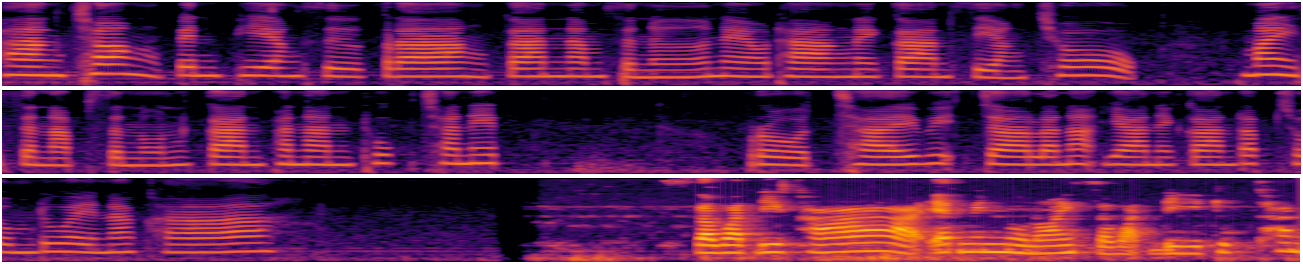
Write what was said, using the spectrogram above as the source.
ทางช่องเป็นเพียงสื่อกลางการนำเสนอแนวทางในการเสี่ยงโชค ไม่สนับสนุนการพนันทุกชนิด โปรดใช้วิจารณญาณในการรับชมด้วยนะคะ สวัสดีค่ะ แอดมินหนูน้อยสวัสดีทุกท่าน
